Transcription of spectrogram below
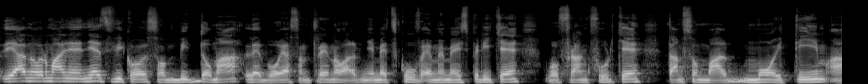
ja normálne nezvykol som byť doma, lebo ja som trénoval v Nemecku v MMA Spirite, vo Frankfurte. Tam som mal môj tím a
